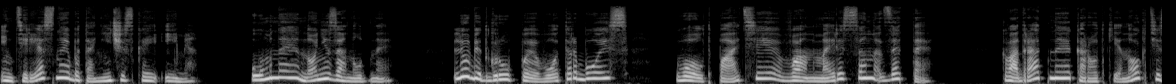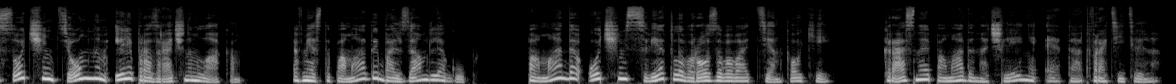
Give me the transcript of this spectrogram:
Интересное ботаническое имя. Умное, но не занудное. Любит группы Waterboys, Волт Пати, Ван Мэрисон, ЗТ. Квадратные короткие ногти с очень темным или прозрачным лаком. Вместо помады бальзам для губ. Помада очень светлого розового оттенка, окей. Красная помада на члене — это отвратительно.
